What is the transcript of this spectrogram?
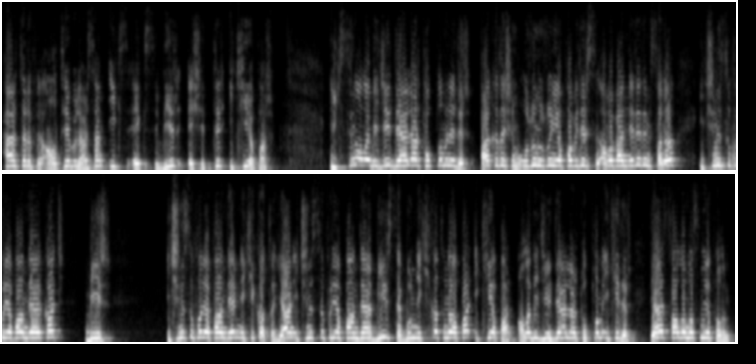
Her tarafı 6'ya bölersem x eksi 1 eşittir 2 yapar. X'in alabileceği değerler toplamı nedir? Arkadaşım uzun uzun yapabilirsin ama ben ne dedim sana? İçini sıfır yapan değer kaç? 1. İçini sıfır yapan değerin 2 katı. Yani içini sıfır yapan değer 1 ise bunun 2 katı ne yapar? 2 yapar. Alabileceği değerler toplamı 2'dir. Değer sağlamasını yapalım.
